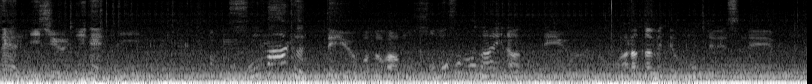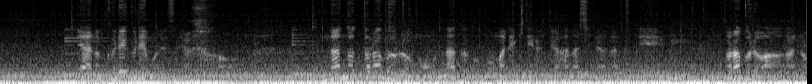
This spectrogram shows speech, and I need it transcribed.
2022年に困るっていうことがもうほぼほぼないなっていうのを改めて思ってですね。であのくれぐれもですねあの 何のトラブルもなくここまで来てるっていう話ではなくてトラブルはあの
